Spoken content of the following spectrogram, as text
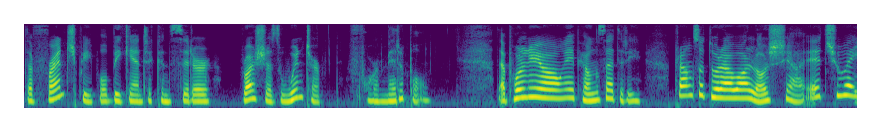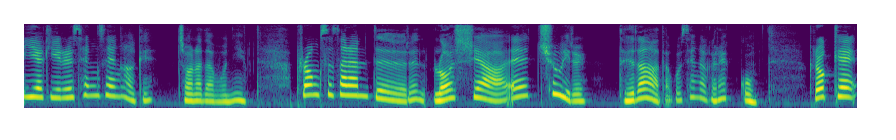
the French people began to consider Russia's winter formidable. 나폴레옹의 병사들이 프랑스 돌아와 러시아의 추의 이야기를 생생하게 전하다 보니 프랑스 사람들은 러시아의 추위를 대단하다고 생각을 했고 그렇게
